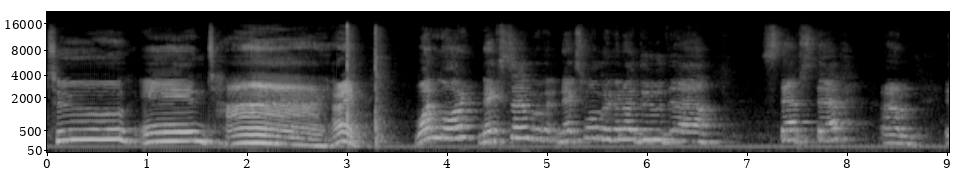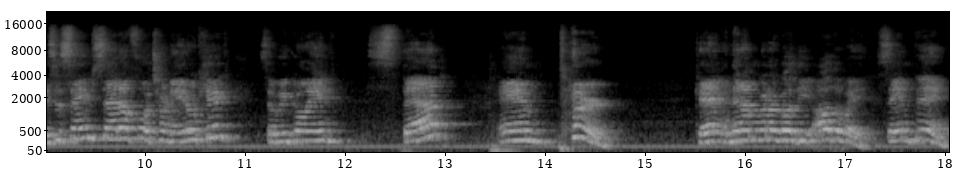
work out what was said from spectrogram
2, and time. All right. One more. Next time, next one, we're to do the step, step. Um, it's the same setup for tornado kick. So we're going step and turn. Okay, and then I'm gonna go the other way. Same thing.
